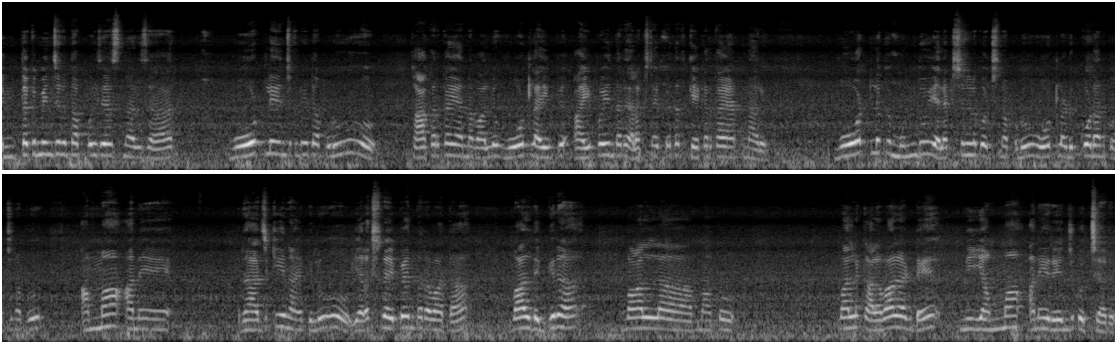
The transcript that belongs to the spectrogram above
ఇంతకు మించిన తప్పులు చేస్తున్నారు సార్. ఓట్లు ఎంచుకునేటప్పుడు కాకరకాయ అన్న వాళ్ళు ఓట్లు అయిపోయి అయిపోయిన తర్వాత ఎలక్షన్ అయిపోయిన తర్వాత కేకరకాయ అంటున్నారు. ఓట్లకు ముందు ఎలక్షన్లకు వచ్చినప్పుడు ఓట్లు అడుక్కోవడానికి వచ్చినప్పుడు అమ్మ అనే రాజకీయ నాయకులు ఎలక్షన్ అయిపోయిన తర్వాత వాళ్ళ దగ్గర వాళ్ళ మాకు వాళ్ళని కలవాలంటే నీ అమ్మ అనే రేంజ్కి వచ్చారు.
